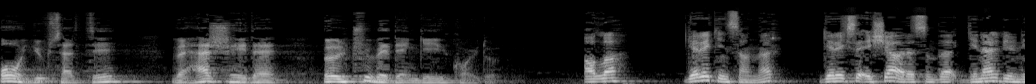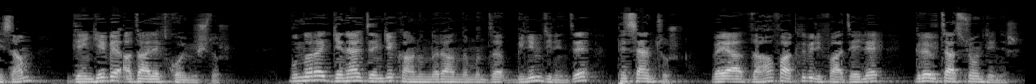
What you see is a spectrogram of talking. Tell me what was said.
o yükseltti ve her şeyde ölçü ve dengeyi koydu. Allah gerek insanlar gerekse eşya arasında genel bir nizam, denge ve adalet koymuştur. Bunlara genel denge kanunları anlamında bilim dilinde pesentur veya daha farklı bir ifadeyle gravitasyon denir.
